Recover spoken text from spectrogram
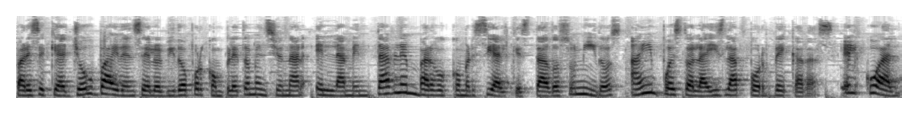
parece que a Joe Biden se le olvidó por completo mencionar el lamentable embargo comercial que Estados Unidos ha impuesto a la isla por décadas, el cual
